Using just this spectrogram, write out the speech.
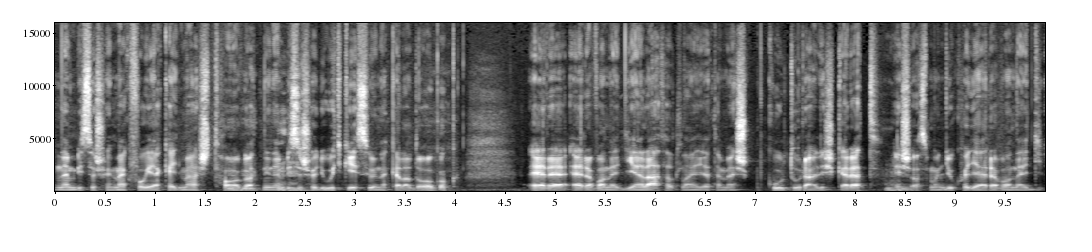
nem biztos, hogy meg fogják egymást hallgatni, nem biztos, hogy úgy készülnek el a dolgok, erre, erre van egy ilyen láthatlan egyetemes kulturális keret, uh-huh. és azt mondjuk, hogy erre van egy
